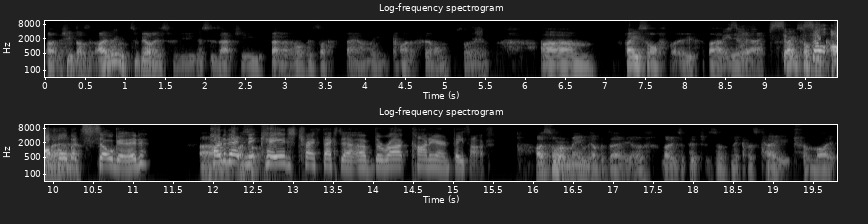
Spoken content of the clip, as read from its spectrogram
but she does. I think, to be honest with you, this is actually Batman and Robin is like a family kind of film. So, um, Face Off though, that Face year, so Face Off so awful, but so good. um, Part of I that saw- Nick Cage trifecta of The Rock, Con Air, and Face Off. I saw a meme the other day of loads of pictures of Nicolas Cage from like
